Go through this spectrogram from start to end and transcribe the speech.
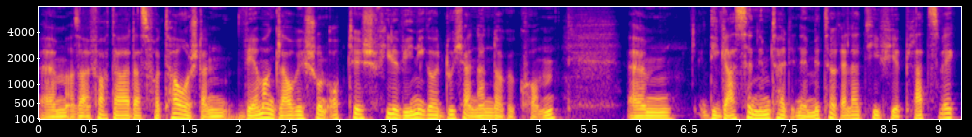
Ähm, also einfach da das vertauscht. Dann wäre man, glaube ich, schon optisch viel weniger durcheinander gekommen. Ähm, die Gasse nimmt halt in der Mitte relativ viel Platz weg.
